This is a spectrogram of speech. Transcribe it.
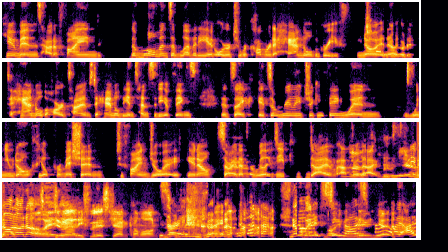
humans how to find the moments of levity in order to recover to handle the grief you know in order to handle the hard times to handle the intensity of things. It's like it's a really tricky thing when when you don't feel permission to find joy you know sorry yeah. that's a really deep dive after no, that no no no it's too early for this jen come on sorry, sorry. no, no but it's, you know, it's true. I, I,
